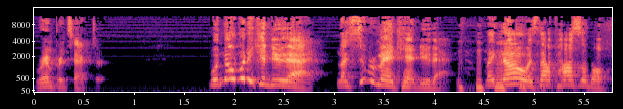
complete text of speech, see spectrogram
rim protector. Well, nobody can do that. Like Superman can't do that. Like, no, it's not possible.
